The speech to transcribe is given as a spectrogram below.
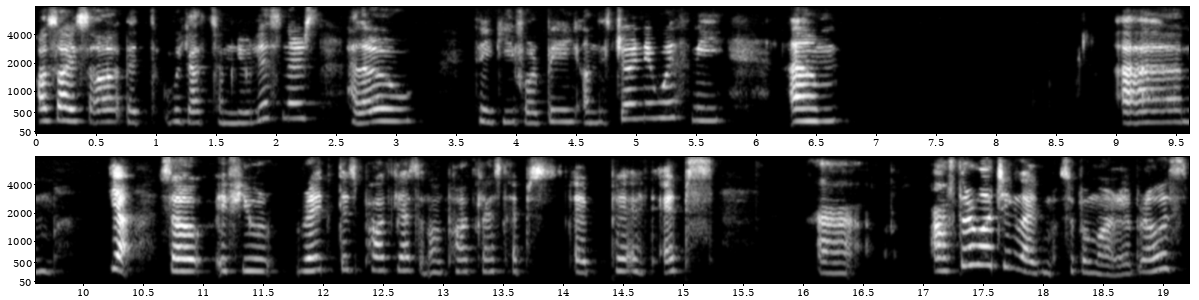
Also, I saw that we got some new listeners. Hello, thank you for being on this journey with me. Um. Um. Yeah. So if you rate this podcast and on podcast apps, apps uh, after watching like Super Mario Bros,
